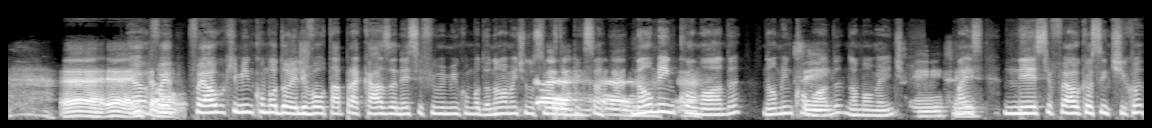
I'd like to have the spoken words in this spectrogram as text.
é, é, é, então... Foi, foi, algo que me incomodou. Ele voltar para casa nesse filme me incomodou. Normalmente no filme é, da Pixar é, não me é. incomoda. Não me incomoda, sim, normalmente. Sim, sim. Mas nesse foi algo que eu senti. Quando,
